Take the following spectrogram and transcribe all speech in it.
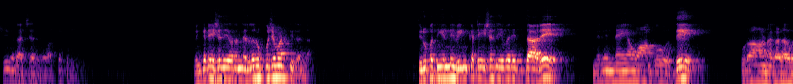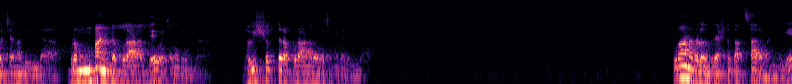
ಶ್ರೀಮದಾಚಾರ್ಯರ ವಾಕ್ಯ ಕೊಡಿ ನನಗೆ ವೆಂಕಟೇಶ ದೇವರನ್ನೆಲ್ಲರೂ ಪೂಜೆ ಮಾಡ್ತೀರಲ್ಲ ತಿರುಪತಿಯಲ್ಲಿ ವೆಂಕಟೇಶ ದೇವರಿದ್ದಾರೆ. ನಿರ್ಣಯವಾಗೋದೇ ಪುರಾಣಗಳ ವಚನದಿಂದ, ಬ್ರಹ್ಮಾಂಡ ಪುರಾಣದ್ದೇ ವಚನದಿಂದ, ಭವಿಷ್ಯೋತ್ತರ ಪುರಾಣದ ವಚನಗಳಿಂದ. ಪುರಾಣಗಳು ಅಂದರೆ ಅಷ್ಟು ತತ್ಸಾರವ ನಿಮಗೆ?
